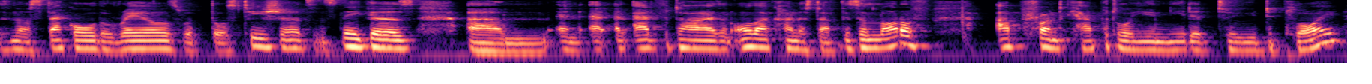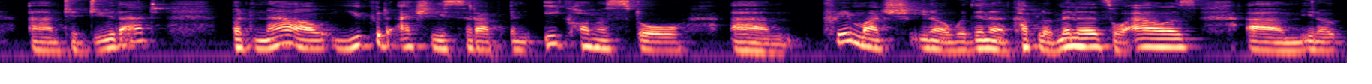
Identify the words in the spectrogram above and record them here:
you know, stack all the rails with those t-shirts and sneakers, um, and, and advertise and all that kind of stuff. There's a lot of upfront capital you needed to deploy um, to do that. But now you could actually set up an e-commerce store um, pretty much, you know, within a couple of minutes or hours. Um, you know,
